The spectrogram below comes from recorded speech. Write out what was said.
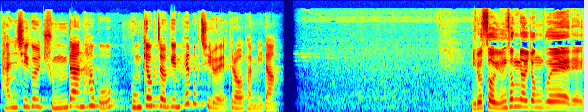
단식을 중단하고 본격적인 회복 치료에 들어갑니다. 이로써 윤석열 정부의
